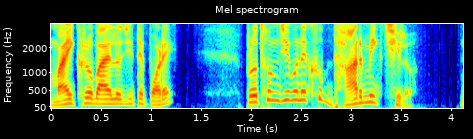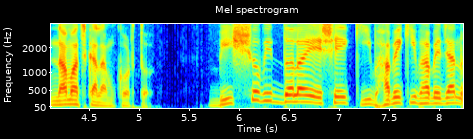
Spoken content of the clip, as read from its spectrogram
মাইক্রোবায়োলজিতে পড়ে। প্রথম জীবনে খুব ধার্মিক ছিল, নামাজ কালাম করত। বিশ্ববিদ্যালয়ে এসে কীভাবে কীভাবে যেন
